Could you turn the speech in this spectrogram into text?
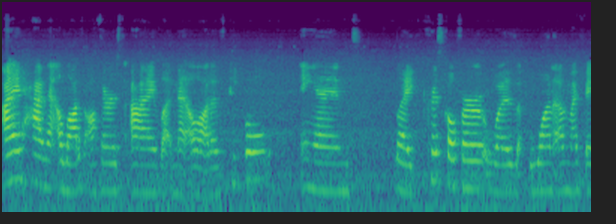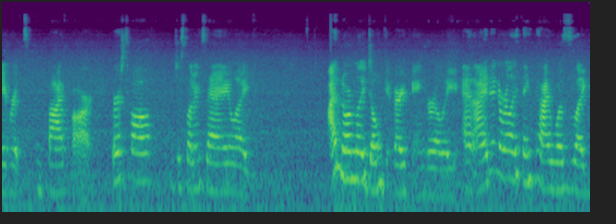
I have met a lot of authors, I've met a lot of people, and like, Chris Colfer was one of my favorites by far. First of all, just let me say, like, I normally don't get very fangirly, and I didn't really think that I was, like,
